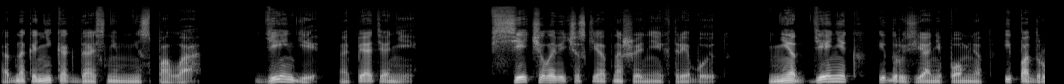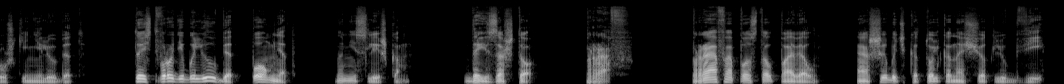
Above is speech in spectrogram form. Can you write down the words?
однако никогда с ним не спала. Деньги — опять они. Все человеческие отношения их требуют. Нет денег, и друзья не помнят, и подружки не любят. То есть вроде бы любят, помнят, но не слишком. Да и за что? Прав. Прав апостол Павел. Ошибочка только насчет любви.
